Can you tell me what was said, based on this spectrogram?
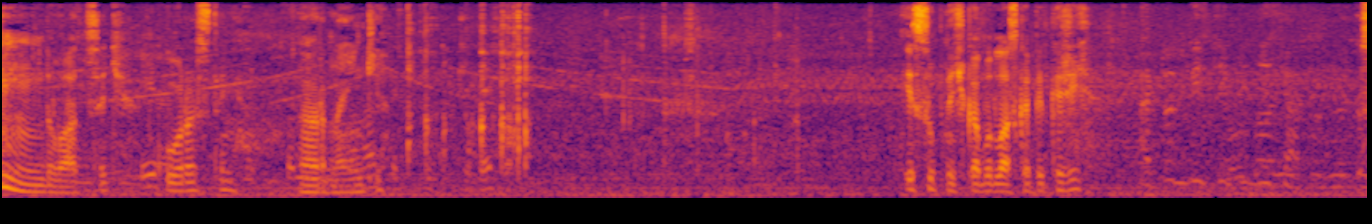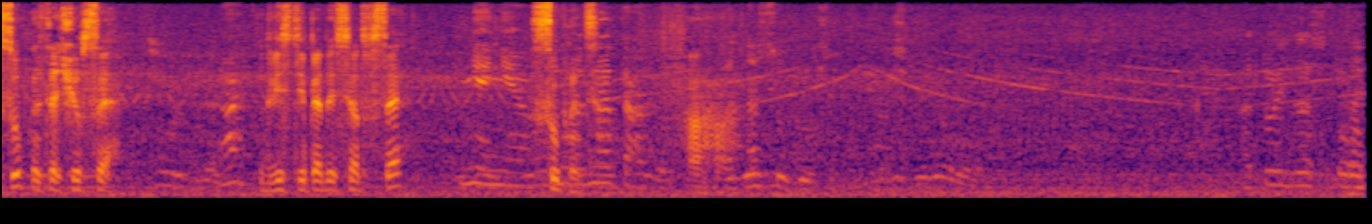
20 користень. Гарненькі. І супничка, будь ласка, підкажіть. А тут 250. Супниця чи все? 250 все? Ні, ні. Супниця. одна так. Ага. на супнице. А то й за 100.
